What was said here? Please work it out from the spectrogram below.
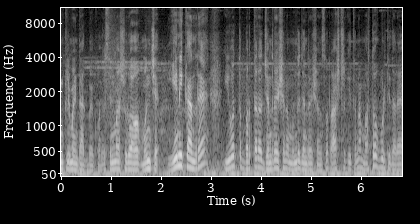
ಇಂಪ್ಲಿಮೆಂಟ್ ಆಗಬೇಕು. ಅಂದರೆ ಸಿನಿಮಾ ಶುರು ಆಗೋಕ್ಕೆ ಮುಂಚೆ. ಏನಕ್ಕೆ ಅಂದರೆ ಇವತ್ತು ಬರ್ತಾರೋ ಜನ್ರೇಷನ್ ಮುಂದೆ ಜನ್ರೇಷನ್ಸು ರಾಷ್ಟ್ರಗೀತನ ಮರ್ತೋಗ್ಬಿಡ್ತಿದ್ದಾರೆ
